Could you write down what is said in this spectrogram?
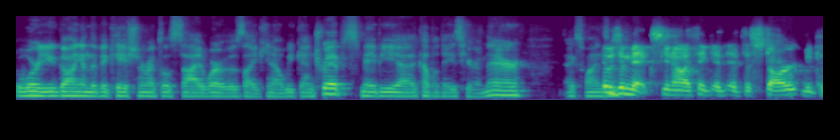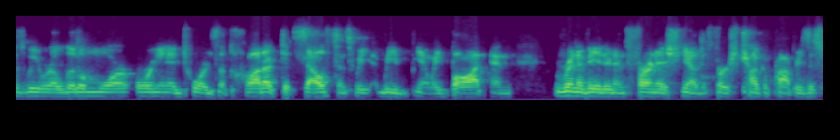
were you going on the vacation rental side where it was like you know weekend trips, maybe a couple days here and there? X, Y, and Z? It was a mix. You know, I think at, at, the start because we were a little more oriented towards the product itself, since we we you know we bought and renovated and furnished you know the first chunk of properties. This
